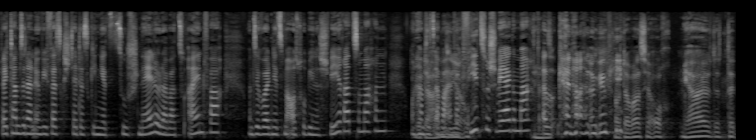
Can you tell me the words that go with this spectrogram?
Vielleicht haben sie dann irgendwie festgestellt, das ging jetzt zu schnell oder war zu einfach und sie wollten jetzt mal ausprobieren, es schwerer zu machen und Aber haben es jetzt aber ja einfach auch- viel zu schwer gemacht. Ja. Also keine Ahnung irgendwie. Aber da war es ja auch, ja, das, das,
